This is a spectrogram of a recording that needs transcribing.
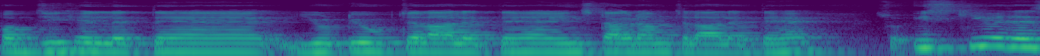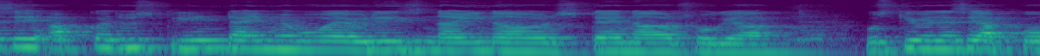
पबजी खेल लेते हैं यूट्यूब चला लेते हैं इंस्टाग्राम चला लेते हैं। सो so, इसकी वजह से आपका जो स्क्रीन टाइम है वो average nine hours ten hours हो गया उसकी वजह से आपको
